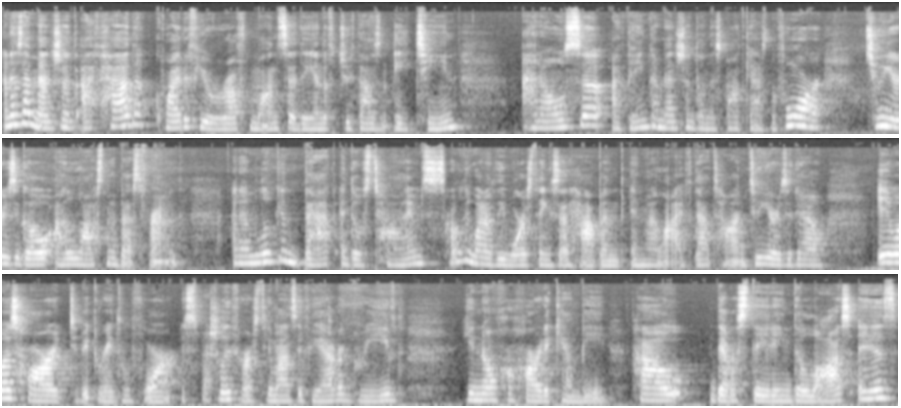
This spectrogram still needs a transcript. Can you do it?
And as I mentioned, I've had quite a few rough months at the end of 2018. And also, I think I mentioned on this podcast before, two years ago, I lost my best friend. And I'm looking back at those times, probably one of the worst things that happened in my life that time, two years ago. It was hard to be grateful for, especially first few months. If you ever grieved, you know how hard it can be, how devastating the loss is,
